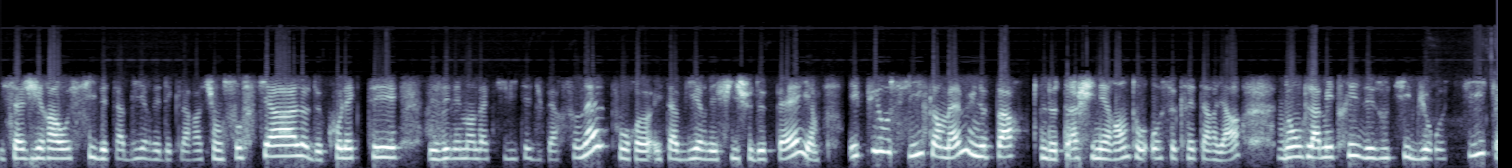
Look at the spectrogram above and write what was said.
Il s'agira aussi d'établir des déclarations sociales, de collecter les éléments d'activité du personnel pour établir les fiches de paye, et puis aussi quand même une part de tâches inhérentes au, secrétariat. Donc la maîtrise des outils bureautiques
